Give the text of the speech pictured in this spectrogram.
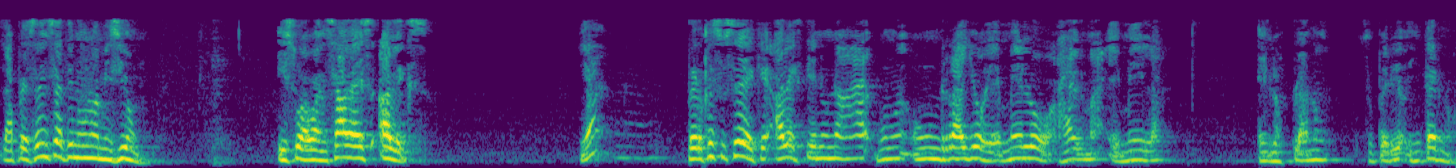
la presencia tiene una misión. Y su avanzada es Alex. ¿Ya? Pero ¿qué sucede? Que Alex tiene una, un, un rayo gemelo, alma gemela, en los planos superiores, internos.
